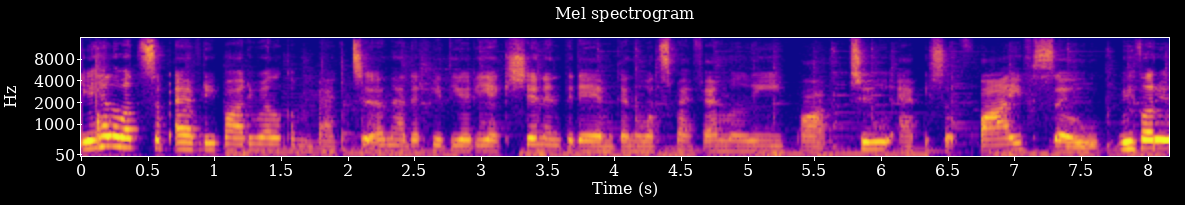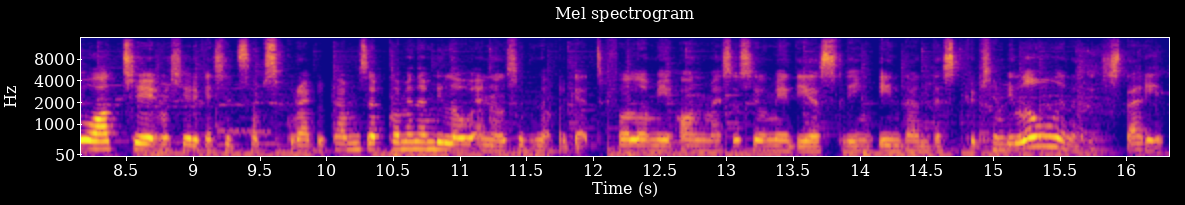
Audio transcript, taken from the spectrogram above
Yeah, hello, what's up everybody? Welcome back to another video reaction and today I'm gonna watch My Family Part 2 Episode 5. So, before we watch it, make sure you guys hit subscribe, thumbs up, comment down below and also do not forget to follow me on my social medias link in the description below and I'll get started.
